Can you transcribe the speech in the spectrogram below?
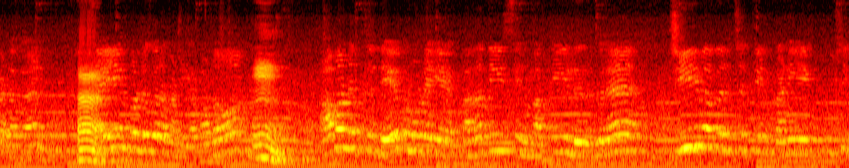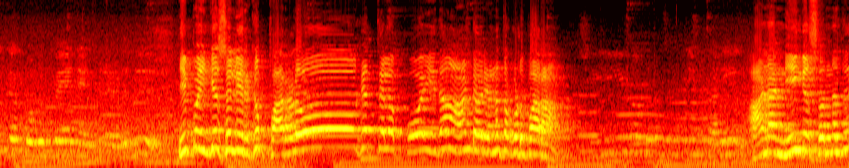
கடவன் எவனோ? அவனுக்கு தேவனுடைய பரதீசின் மத்தியில் இருக்கிற ஜீவ விருட்சத்தின் கனியை இப்போ இங்கே சொல்லியிருக்கு பரலோகத்தில் போய் தான் ஆண்டவர் என்னத்தை கொடுப்பாராம்? ஜீவ விருட்சத்தின் கனி ஆனா நீங்க சொன்னது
